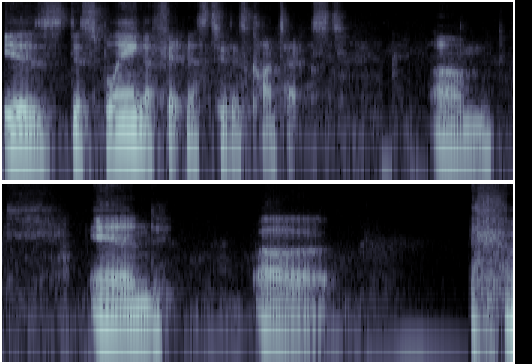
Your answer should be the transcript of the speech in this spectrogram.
is displaying a fitness to this context. Um, and uh,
